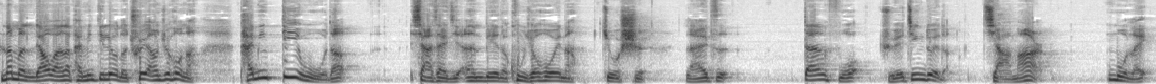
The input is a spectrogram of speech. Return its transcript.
那么聊完了排名第六的吹杨之后呢，排名第五的下赛季 NBA 的控球后卫呢，就是来自丹佛掘金队的贾马尔·穆雷。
